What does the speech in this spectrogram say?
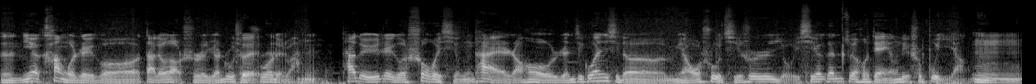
嗯，你也看过这个大刘老师的原著小说，对吧？他对于这个社会形态，然后人际关系的描述，其实有一些跟最后电影里是不一样的。嗯。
